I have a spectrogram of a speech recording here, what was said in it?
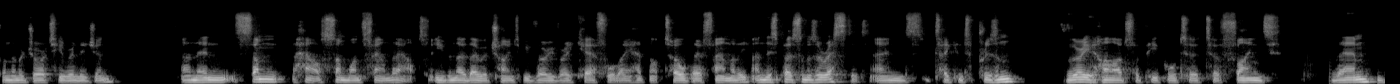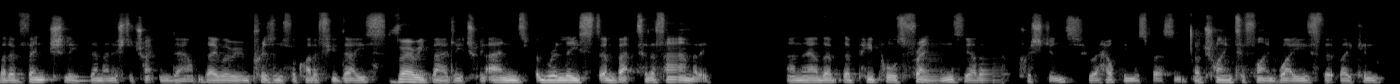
from the majority religion. And then somehow someone found out, even though they were trying to be very, very careful, they had not told their family. And this person was arrested and taken to prison. Very hard for people to, to find them, but eventually they managed to track them down. They were in prison for quite a few days, very badly treated, and released and back to the family. And now the, the people's friends, the other Christians who are helping this person, are trying to find ways that they can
